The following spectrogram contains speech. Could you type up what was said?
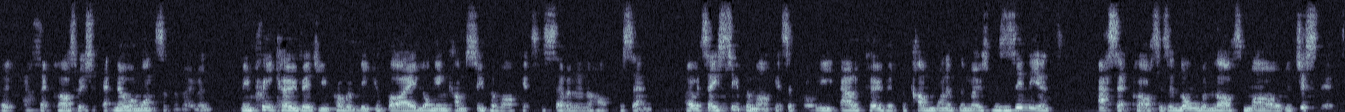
the asset class which no one wants at the moment. I mean, pre-COVID, you probably could buy long income supermarkets for seven and a half percent. I would say supermarkets have probably out of COVID become one of the most resilient asset classes along with last mile logistics.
